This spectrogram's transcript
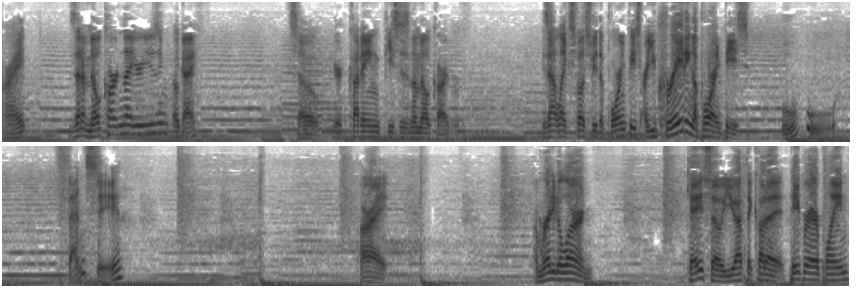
Alright. Is that a milk carton that you're using? Okay. So, you're cutting pieces of the milk carton. Is that like supposed to be the pouring piece? Are you creating a pouring piece? Ooh. Fancy. Alright. I'm ready to learn. Okay, so you have to cut a paper airplane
